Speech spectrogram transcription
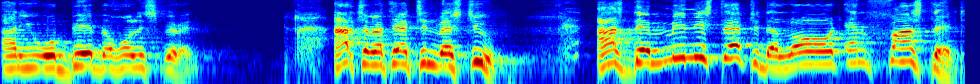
and you obey the Holy Spirit. Acts chapter 13, verse 2. As they ministered to the Lord and fasted,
